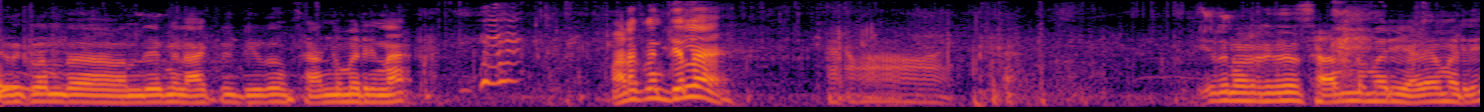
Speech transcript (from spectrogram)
ಇದಕ್ಕೊಂದು ಒಂದು ಎಲ್ ಇದು ಇದೊಂದು ಸಣ್ಣ ಮರಿನ. ಮಾಡಕ್ಕಂತಿಲ್ಲ ಇದು ನೋಡ್ರಿ, ಇದು ಸಣ್ಣ ಮರಿ, ಎಳೆ ಮರಿ.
